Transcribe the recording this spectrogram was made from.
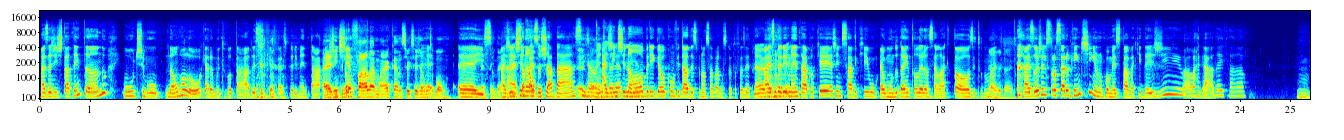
Mas a gente está tentando. O último não rolou, que era muito votado. Esse aqui eu quero experimentar. Aí a, a gente, gente, não fala a marca, a não ser que seja é, muito bom. É, é isso. A ah, gente ah, não faz o jabá, se Exato. realmente A gente a não obriga o convidado a nossa bagunça que eu estou fazendo não, eu a experimentar, porque a gente sabe que é o mundo da intolerância à lactose e tudo mais. É verdade. Mas hoje eles trouxeram quentinho. No começo estava aqui desde a largada e tal. Hum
